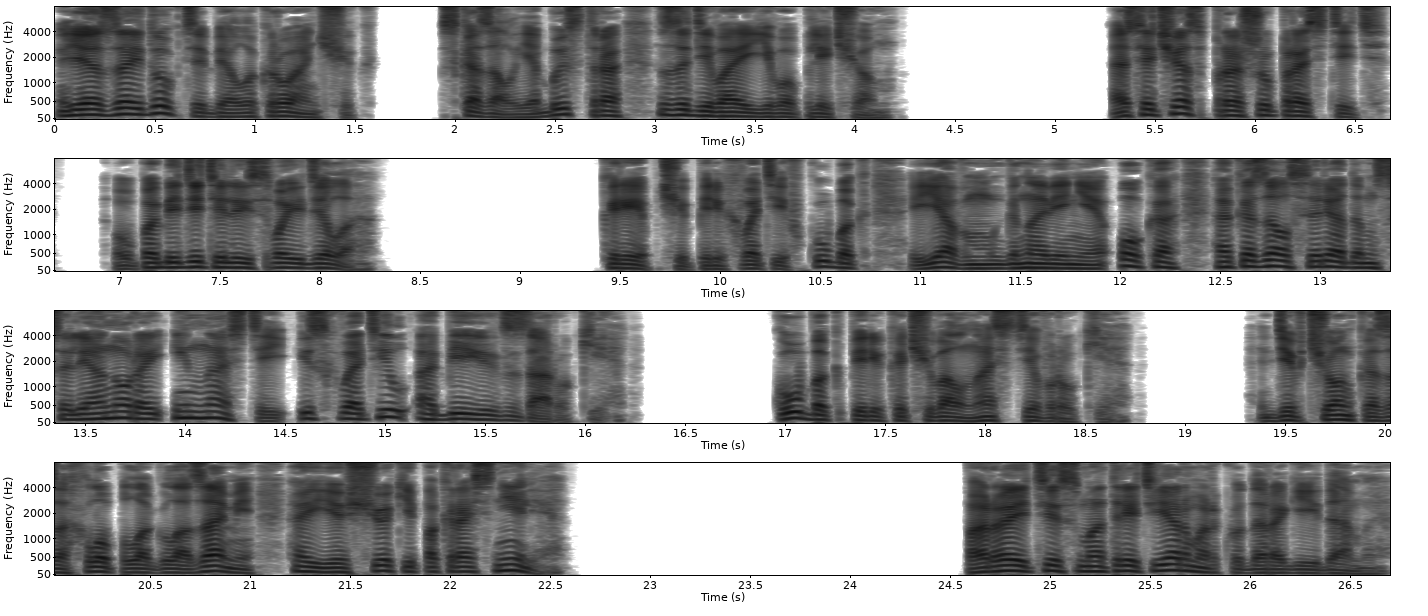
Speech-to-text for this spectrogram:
«Я зайду к тебе, лакруанчик», — сказал я быстро, задевая его плечом. «А сейчас прошу простить. У победителей свои дела». Крепче перехватив кубок, я в мгновение ока оказался рядом с Элеонорой и Настей и схватил обеих за руки. Кубок перекочевал Насте в руки. Девчонка захлопала глазами, а ее щеки покраснели. «Пора идти смотреть ярмарку, дорогие дамы.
